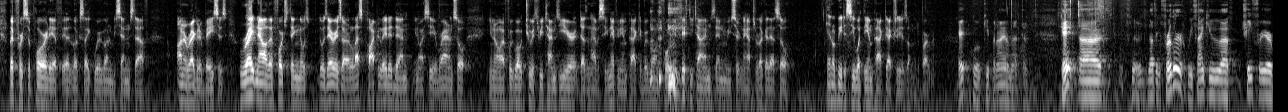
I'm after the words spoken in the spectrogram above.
look for support if it looks like we're gonna be sending staff on a regular basis. Right now, the unfortunate thing, those, those areas are less populated than, you know, I see in Brandon, so, you know, if we go two or three times a year, it doesn't have a significant impact. If we're going forty or fifty times, then we certainly have to look at that, so it'll be to see what the impact actually is on the department. Okay, we'll keep an eye on that then. Okay, uh, nothing further, we thank you, uh, Chief, for your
